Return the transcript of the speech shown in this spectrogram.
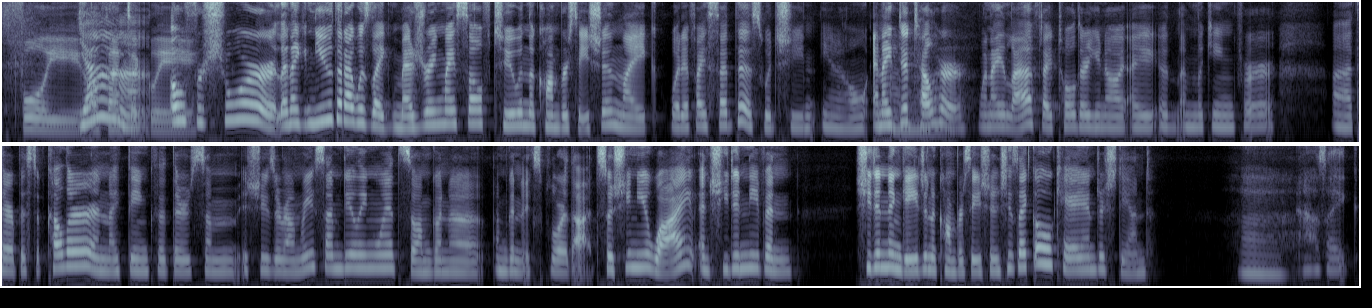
fully, yeah. authentically. Oh, for sure. And I knew that I was like measuring myself too in the conversation. Like, what if I said this? Would she, you know? And I did tell Mm. her when I left. I told her, you know, I I'm looking for a therapist of color, and I think that there's some issues around race I'm dealing with. So I'm gonna I'm gonna explore that. So she knew why, and she didn't even she didn't engage in a conversation. She's like, oh, okay, I understand. Mm. And I was like,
